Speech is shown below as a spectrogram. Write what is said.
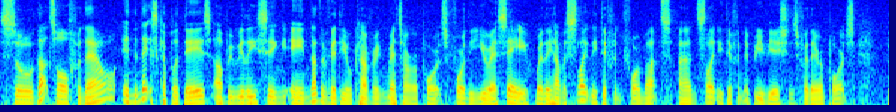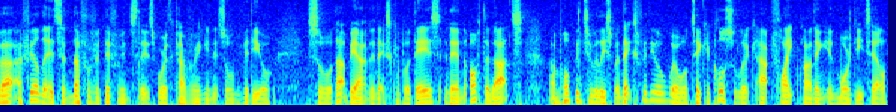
So that's all for now. In the next couple of days I'll be releasing another video covering METAR reports for the USA where they have a slightly different format and slightly different abbreviations for their reports but I feel that it's enough of a difference that it's worth covering in its own video. So that'll be out in the next couple of days and then after that I'm hoping to release my next video where we'll take a closer look at flight planning in more detail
